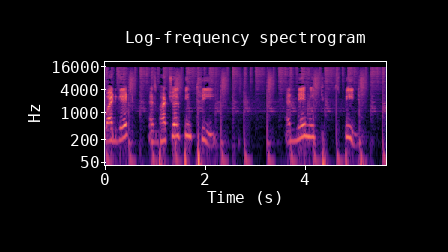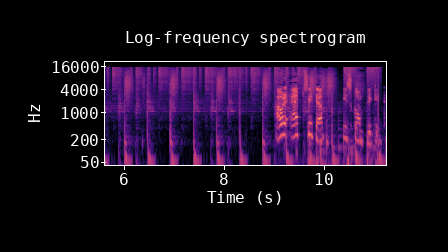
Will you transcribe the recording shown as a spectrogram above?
widget as virtual pin 3 and name it speed. Our app setup is completed.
